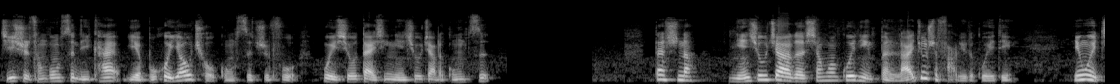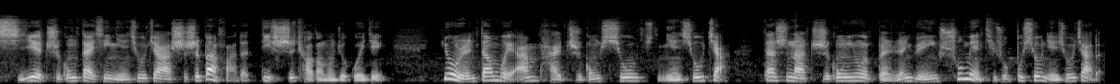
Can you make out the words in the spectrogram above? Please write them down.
即使从公司离开，也不会要求公司支付未休带薪年休假的工资。但是呢，年休假的相关规定本来就是法律的规定，因为《企业职工带薪年休假实施办法》的第十条当中就规定，用人单位安排职工休年休假。但是呢，职工因为本人原因书面提出不休年休假的，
